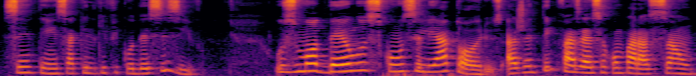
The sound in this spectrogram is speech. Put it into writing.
sentença aquilo que ficou decisivo. Os modelos conciliatórios. A gente tem que fazer essa comparação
